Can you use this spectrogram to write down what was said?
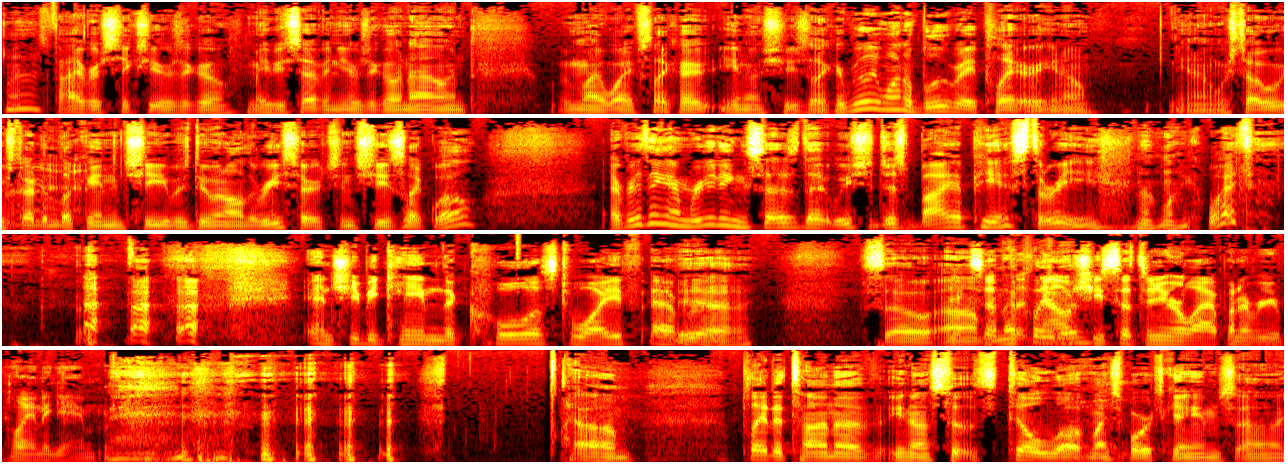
well, five or six years ago, maybe seven years ago now. And my wife's like, I you know she's like, I really want a Blu-ray player, you know. You know, we started we started looking, and she was doing all the research, and she's like, well everything I'm reading says that we should just buy a PS3. And I'm like, what? and she became the coolest wife ever. Yeah. So, um, except that now a, she sits in your lap whenever you're playing a game. um, played a ton of, you know, so still love my sports games. Uh,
